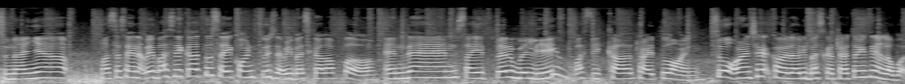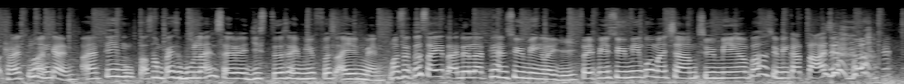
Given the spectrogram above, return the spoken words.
Sebenarnya masa saya nak beli basikal tu saya confused nak beli basikal apa. And then saya terbeli basikal triathlon. So orang cakap kalau dah beli basikal triathlon you kenalah buat triathlon kan. I think tak sampai sebulan saya register saya punya first Ironman. Masa tu saya tak ada latihan swimming lagi. Saya punya swimming pun macam swimming apa? Swimming kata aje.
